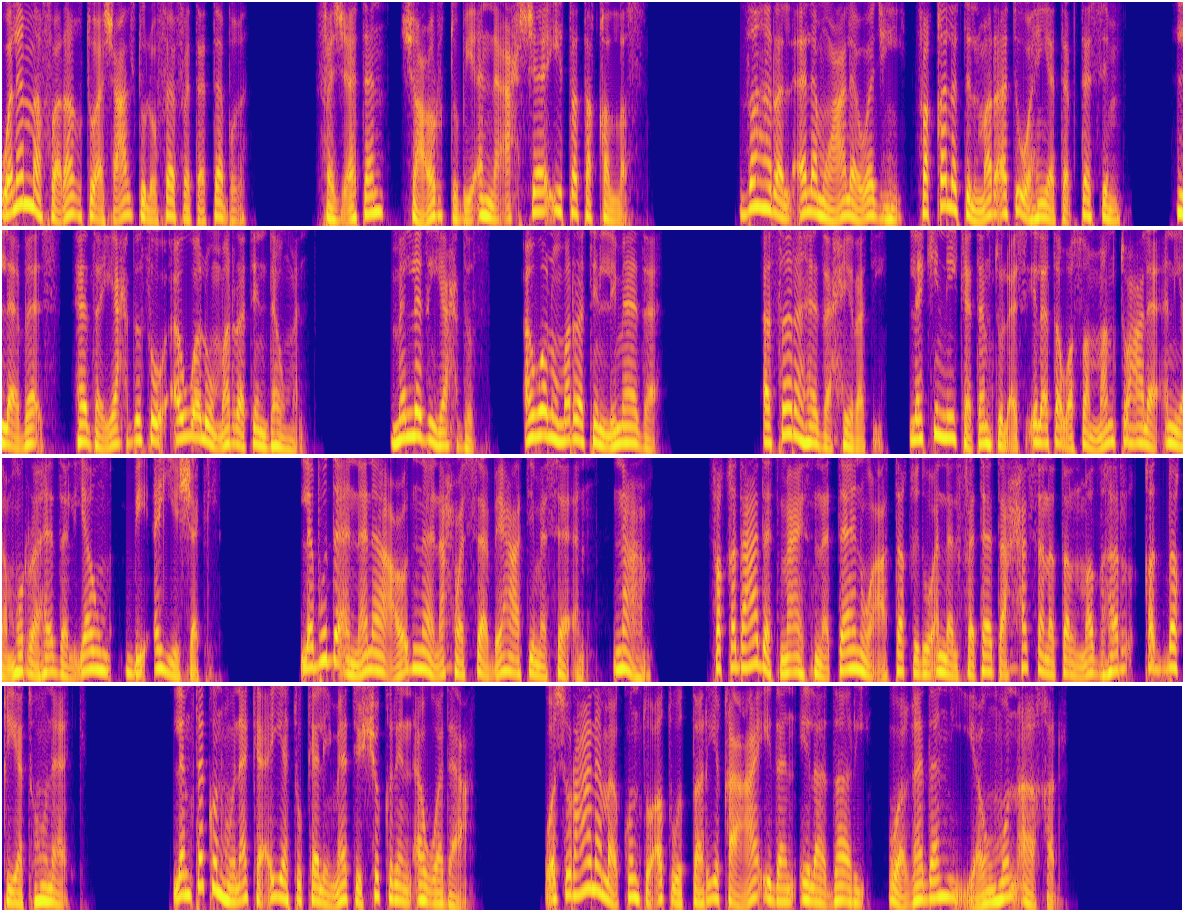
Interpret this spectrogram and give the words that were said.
ولما فرغت أشعلت لفافة تبغ. فجأة شعرت بأن أحشائي تتقلص. ظهر الألم على وجهي فقالت المرأة وهي تبتسم لا بأس هذا يحدث أول مرة دوما. ما الذي يحدث؟ أول مرة لماذا؟ أثار هذا حيرتي لكني كتمت الأسئلة وصممت على أن يمر هذا اليوم بأي شكل. لابد أننا عدنا نحو السابعة مساء. نعم. فقد عادت معي اثنتان وأعتقد أن الفتاة حسنة المظهر قد بقيت هناك. لم تكن هناك إيه كلمات شكر أو وداع. وسرعان ما كنت أطوي الطريق عائدا إلى داري. وغدا يوم آخر.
